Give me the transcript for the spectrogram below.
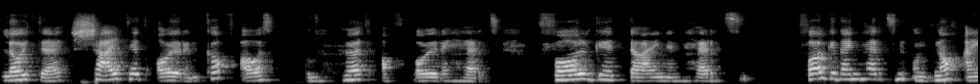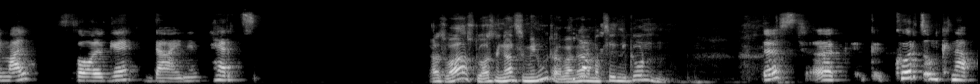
Leute, schaltet euren Kopf aus und hört auf eure Herz. Folge deinen Herzen. Folge deinen Herzen und noch einmal folge deinen Herzen. Das war's. Du hast eine ganze Minute, aber ja. gerade mal zehn Sekunden. Das äh, kurz und knapp.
